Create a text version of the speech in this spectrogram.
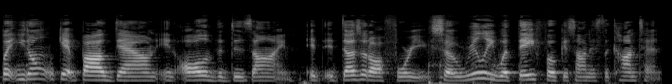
but you don't get bogged down in all of the design. It, it does it all for you. So really what they focus on is the content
